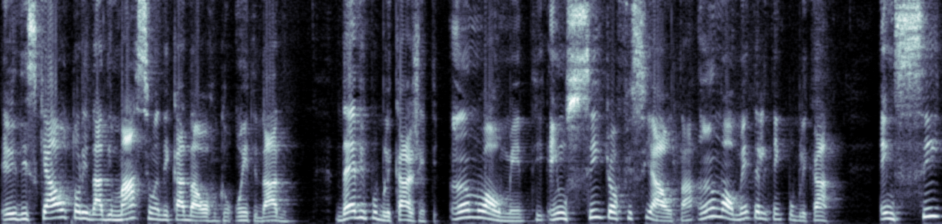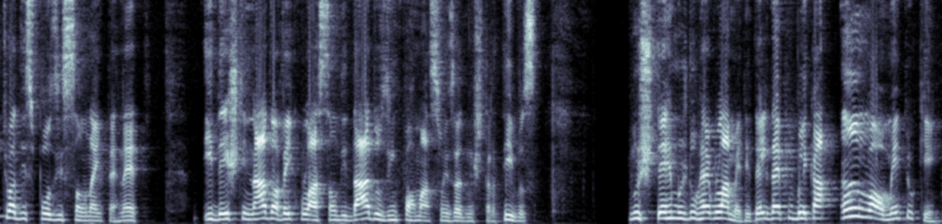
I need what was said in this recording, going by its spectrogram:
Ele diz que a autoridade máxima de cada órgão ou entidade deve publicar, gente, anualmente em um sítio oficial, tá? Anualmente ele tem que publicar em sítio à disposição na internet e destinado à veiculação de dados e informações administrativas nos termos do regulamento. Então ele deve publicar anualmente o quê?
